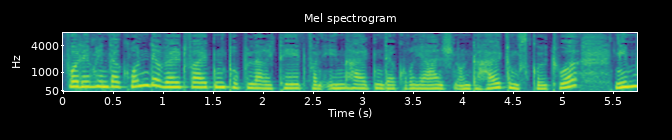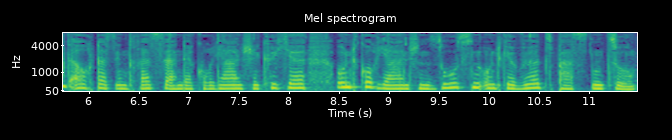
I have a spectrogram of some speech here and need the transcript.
Vor dem Hintergrund der weltweiten Popularität von Inhalten der koreanischen Unterhaltungskultur nimmt auch das Interesse an der koreanischen Küche und koreanischen Soßen und Gewürzpasten zu.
